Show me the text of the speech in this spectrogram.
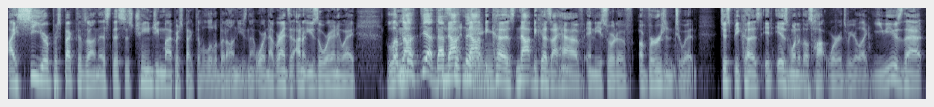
I see your perspectives on this. This is changing my perspective a little bit on using that word. Now, granted, I don't use the word anyway. L- I mean, that- yeah, that's the not not thing. because not because I have any sort of aversion to it, just because it is one of those hot words where you're like, you use that,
